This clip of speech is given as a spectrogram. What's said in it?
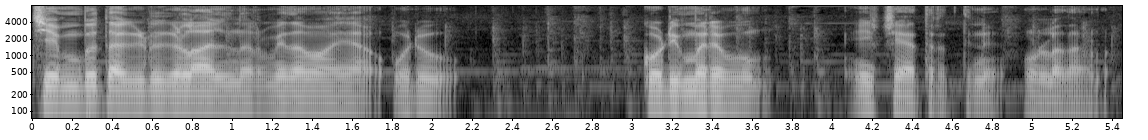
ചെമ്പ് തകിടുകളാൽ നിർമ്മിതമായ ഒരു കൊടിമരവും ഈ ക്ഷേത്രത്തിന് ഉള്ളതാണ്.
